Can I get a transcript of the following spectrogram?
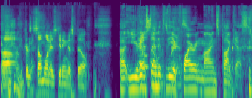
because um, someone is getting this bill. Uh, you're going to send it to the friends. Acquiring Minds podcast.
